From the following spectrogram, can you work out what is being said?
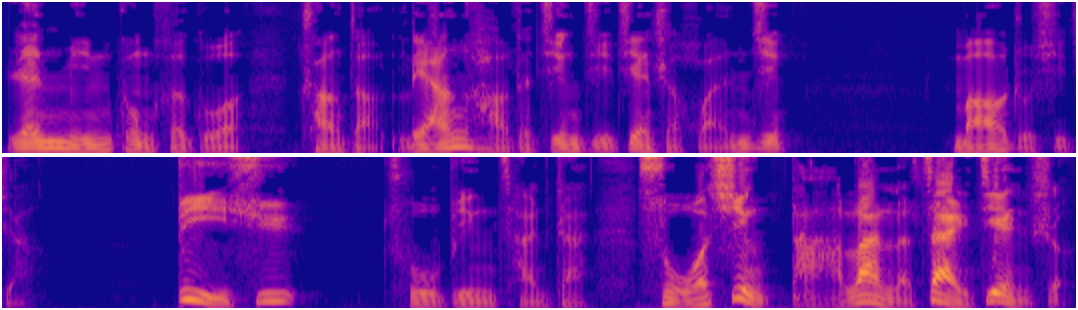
人民共和国创造良好的经济建设环境，毛主席讲：“必须出兵参战，索性打烂了再建设。”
